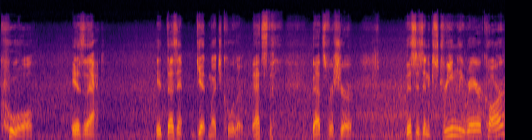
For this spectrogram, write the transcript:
cool is that? It doesn't get much cooler. That's the that's for sure. This is an extremely rare car.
